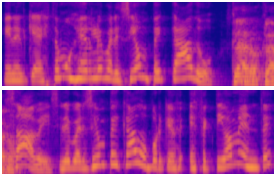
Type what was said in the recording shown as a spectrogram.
en el que a esta mujer le parecía un pecado. Claro, claro. ¿Sabes? Le parecía un pecado porque efectivamente,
